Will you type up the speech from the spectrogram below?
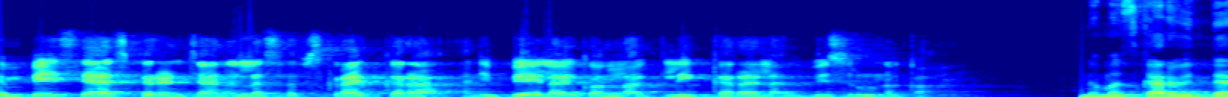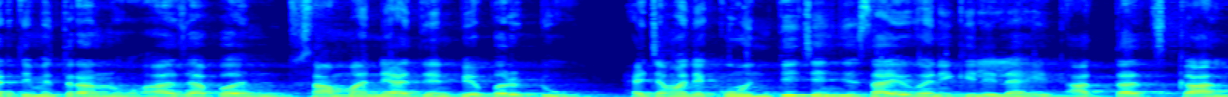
M P S C aspirant चॅनलला सबस्क्राईब करा आणि बेल आयकॉनला क्लिक करायला विसरू नका. नमस्कार विद्यार्थी मित्रांनो आज आपण सामान्य अध्ययन पेपर टू ह्याच्यामध्ये कोणते चेंजेस आयोगाने केलेले आहेत? आत्ताच काल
